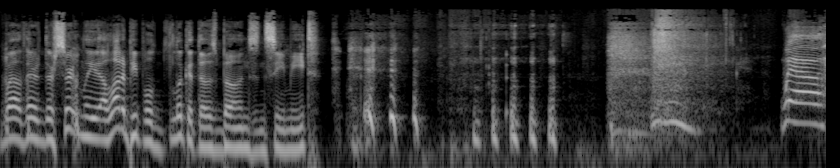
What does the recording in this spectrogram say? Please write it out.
Well, there there's certainly a lot of people look at those bones and see meat. Well,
